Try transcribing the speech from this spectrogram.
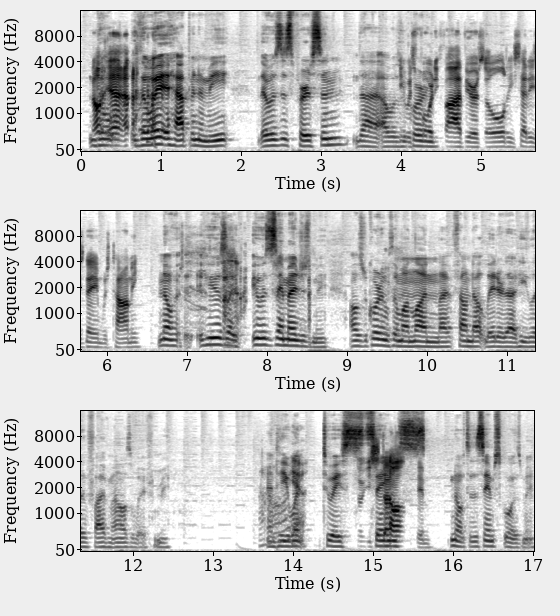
Not the, yet. the way it happened to me, there was this person that I was He was 45 years old. He said his name was Tommy. No, he was like he was the same age as me. I was recording with him online, and I found out later that he lived five miles away from me, and he Oh, went yeah. to a So same stalked him. no to the same school as me.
